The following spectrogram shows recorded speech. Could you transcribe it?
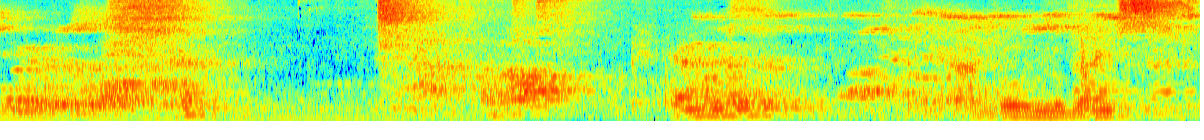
Tangguh dulu guys.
